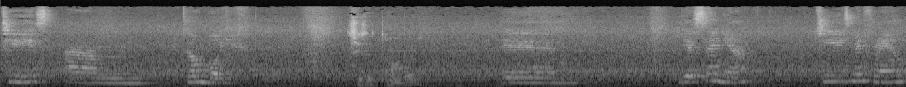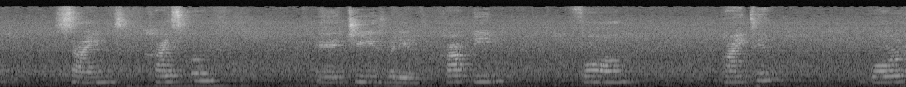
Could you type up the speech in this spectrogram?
she is um, tomboy. She's a tomboy. Um, Yesenia, she is my friend since high school. Uh, she is very happy, fun, fighting, work,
